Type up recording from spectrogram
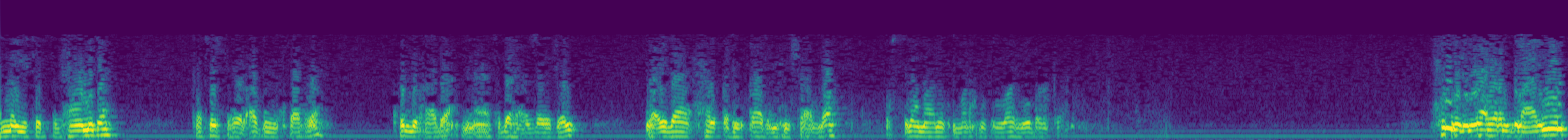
الميتة الحامدة فتصبح الأرض مخضرة كل هذا من آيات الله عز وجل. وإلى حلقة قادمة إن شاء الله. والسلام عليكم ورحمة الله وبركاته. الحمد لله رب العالمين.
